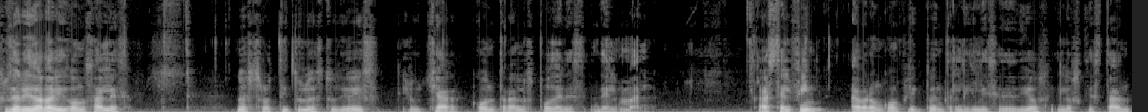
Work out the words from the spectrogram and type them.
Su servidor David González, nuestro título de estudio es Luchar contra los poderes del mal. Hasta el fin habrá un conflicto entre la iglesia de Dios y los que están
